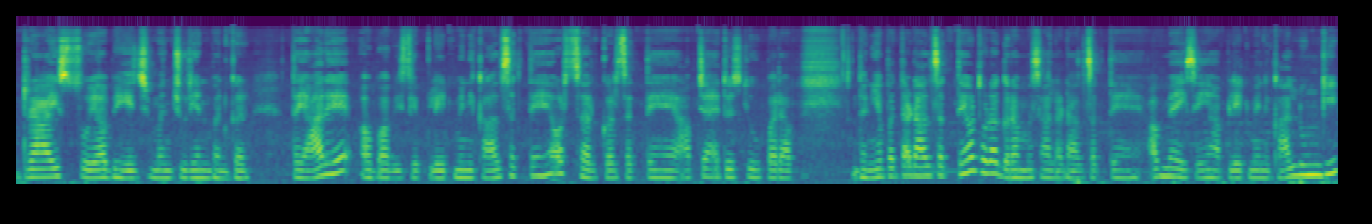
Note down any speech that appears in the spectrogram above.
ड्राई सोया भेज मंचूरियन बनकर तैयार है, अब आप इसे प्लेट में निकाल सकते हैं और सर्व कर सकते हैं। आप चाहे तो इसके ऊपर आप धनिया पत्ता डाल सकते हैं और थोड़ा गरम मसाला डाल सकते हैं। अब मैं इसे यहाँ प्लेट में निकाल लूँगी।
